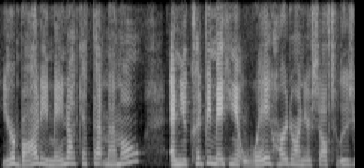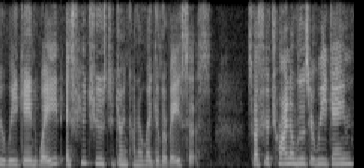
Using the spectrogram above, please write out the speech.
your body may not get that memo. And you could be making it way harder on yourself to lose your regained weight if you choose to drink on a regular basis. So if you're trying to lose or regain,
